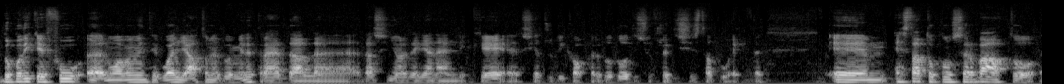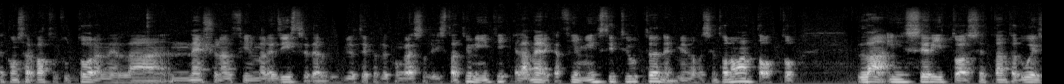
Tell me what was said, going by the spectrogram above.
Dopodiché fu eh, nuovamente eguagliato nel 2003 dal, dal Signore degli Anelli, che eh, si aggiudicò credo 12 o 13 statuette. E, ehm, è stato conservato, è conservato tuttora nella National Film Registry della Biblioteca del Congresso degli Stati Uniti e l'American Film Institute nel 1998 l'ha inserito al 72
